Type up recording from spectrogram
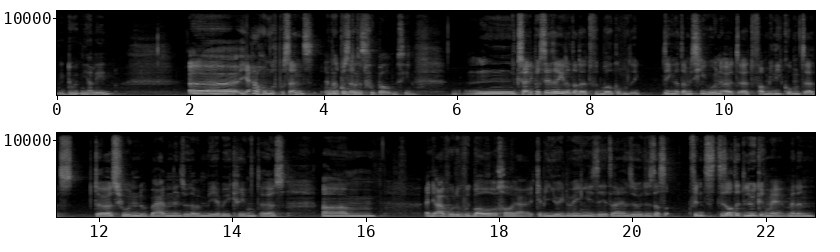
ik doe het niet alleen. ja, 100 procent. En dat komt uit het voetbal misschien? Mm, ik zou niet per se zeggen dat dat uit voetbal komt. Ik denk dat dat misschien gewoon uit, familie komt, uit thuis, gewoon de waarden en zo dat we mee hebben gekregen van thuis. Um, en ja, voor de voetbal, ja, ik heb in jeugdbeweging gezeten en zo. Dus dat vind het is altijd leuker met, met, een,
